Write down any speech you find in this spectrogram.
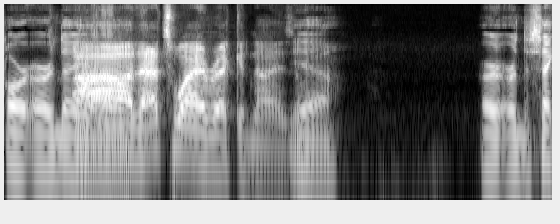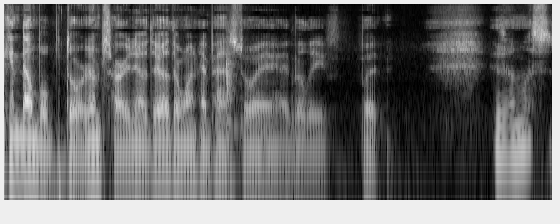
Or or the ah, uh, that's why I recognize him. yeah. Or, or the second Dumbledore. I'm sorry, no, the other one had passed away, I believe. But unless,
